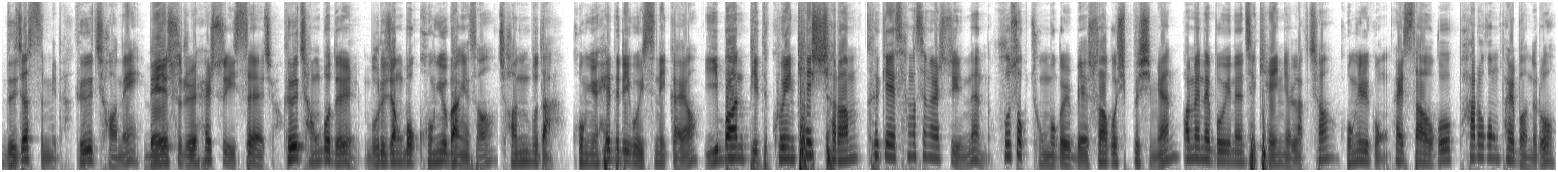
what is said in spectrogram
늦었습니다. 그 전에 매수를 할 수 있어야죠. 그 정보들 무료정보 공유방에서 전부 다 공유해드리고 있으니까요. 이번 비트코인 캐시처럼 크게 상 상승할 수 있는 후속 종목을 매수하고 싶으시면 화면에 보이는 제 개인 연락처 010-8459-8508번으로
